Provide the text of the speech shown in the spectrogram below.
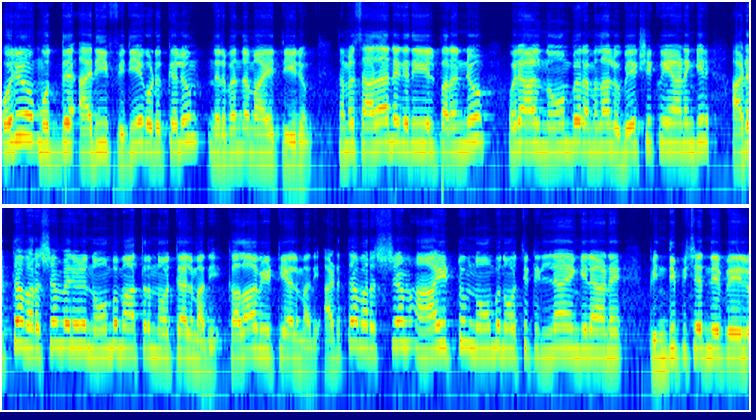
ഒരു മുദ്ദ് അരി ഫിരിയ കൊടുക്കലും നിർബന്ധമായി തീരും നമ്മൾ സാധാരണഗതിയിൽ പറഞ്ഞു ഒരാൾ നോമ്പ് റമദാൻ ഉപേക്ഷിക്കുകയാണെങ്കിൽ അടുത്ത വർഷം വരെ ഒരു നോമ്പ് മാത്രം നോറ്റാൽ മതി കലാ വീട്ടിയാൽ മതി. അടുത്ത വർഷം ആയിട്ടും നോമ്പ് നോറ്റിട്ടില്ല എങ്കിലാണ് പിന്തിപ്പിച്ചതിന്റെ പേരിൽ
